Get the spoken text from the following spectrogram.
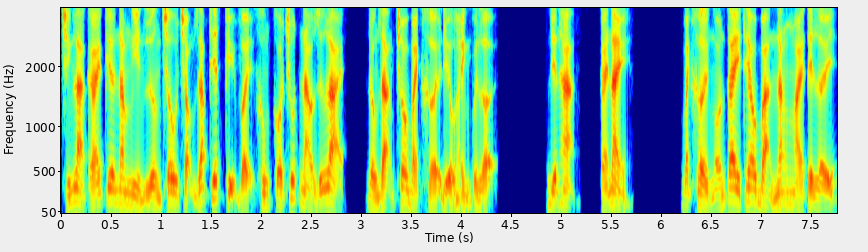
chính là cái kia năm nghìn lương châu trọng giáp thiết kỵ vậy không có chút nào giữ lại, đồng dạng cho bạch khởi điều hành quyền lợi. Điện hạ, cái này. Bạch khởi ngón tay theo bản năng mại tên lấy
